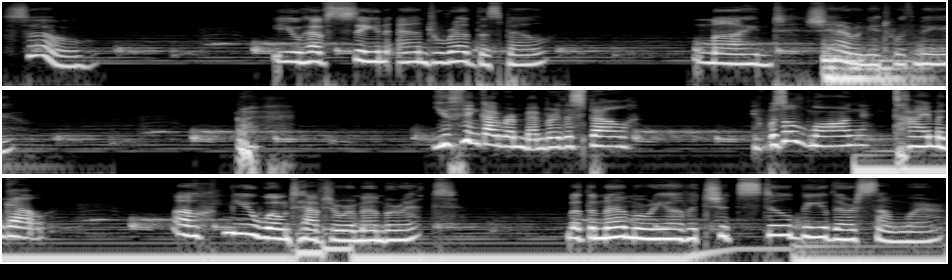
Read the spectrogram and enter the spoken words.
So, you have seen and read the spell? Mind sharing it with me? You think I remember the spell? It was a long time ago. Oh, you won't have to remember it. But the memory of it should still be there somewhere.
